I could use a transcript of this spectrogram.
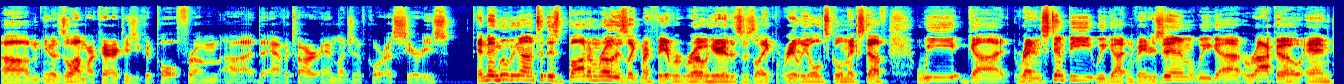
Um, you know, there's a lot more characters you could pull from uh, the Avatar and Legend of Korra series. And then moving on to this bottom row, this is like my favorite row here. This is like really old school Nick stuff. We got Ren and Stimpy, we got Invader Zim, we got Rocko, and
